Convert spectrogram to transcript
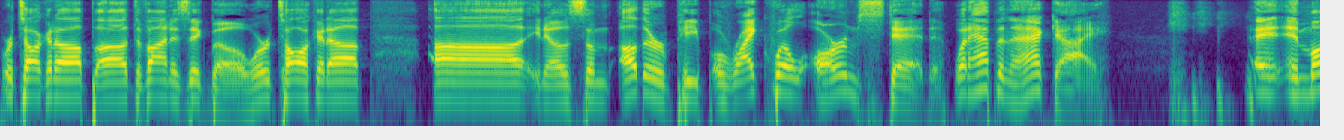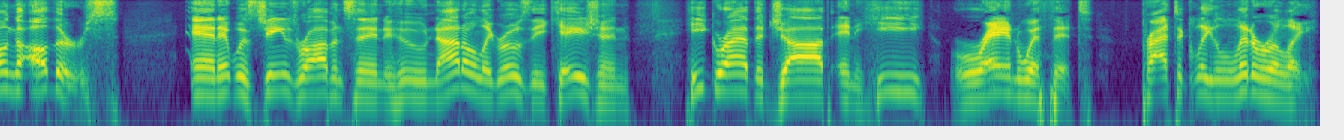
We're talking up uh, Devine Ozigbo. We're talking up, uh, you know, some other people. Ryquell Armstead. What happened to that guy? and, among others. And it was James Robinson who not only rose the occasion, he grabbed the job and he ran with it, practically literally,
